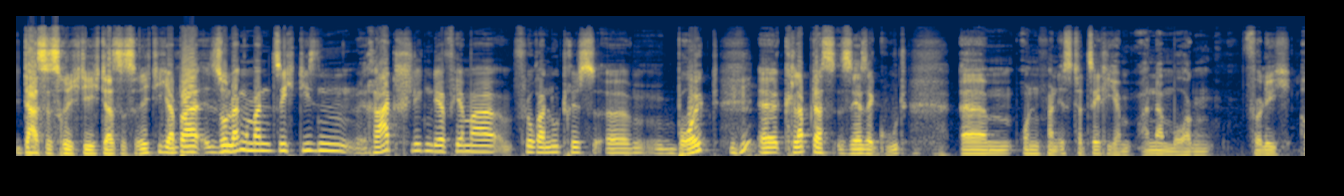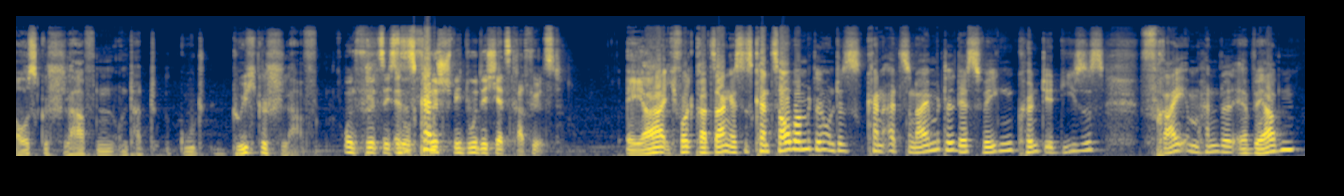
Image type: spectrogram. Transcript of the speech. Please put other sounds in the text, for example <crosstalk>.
Das ist richtig, das ist richtig. Aber solange man sich diesen Ratschlägen der Firma Flora Nutris ähm, beugt, äh, klappt das sehr, sehr gut. Ähm, und man ist tatsächlich am anderen Morgen völlig ausgeschlafen und hat gut durchgeschlafen. Und fühlt sich so frisch, wie du dich jetzt gerade fühlst. Ja, ich wollte gerade sagen, es ist kein Zaubermittel und es ist kein Arzneimittel, deswegen könnt ihr dieses frei im Handel erwerben.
